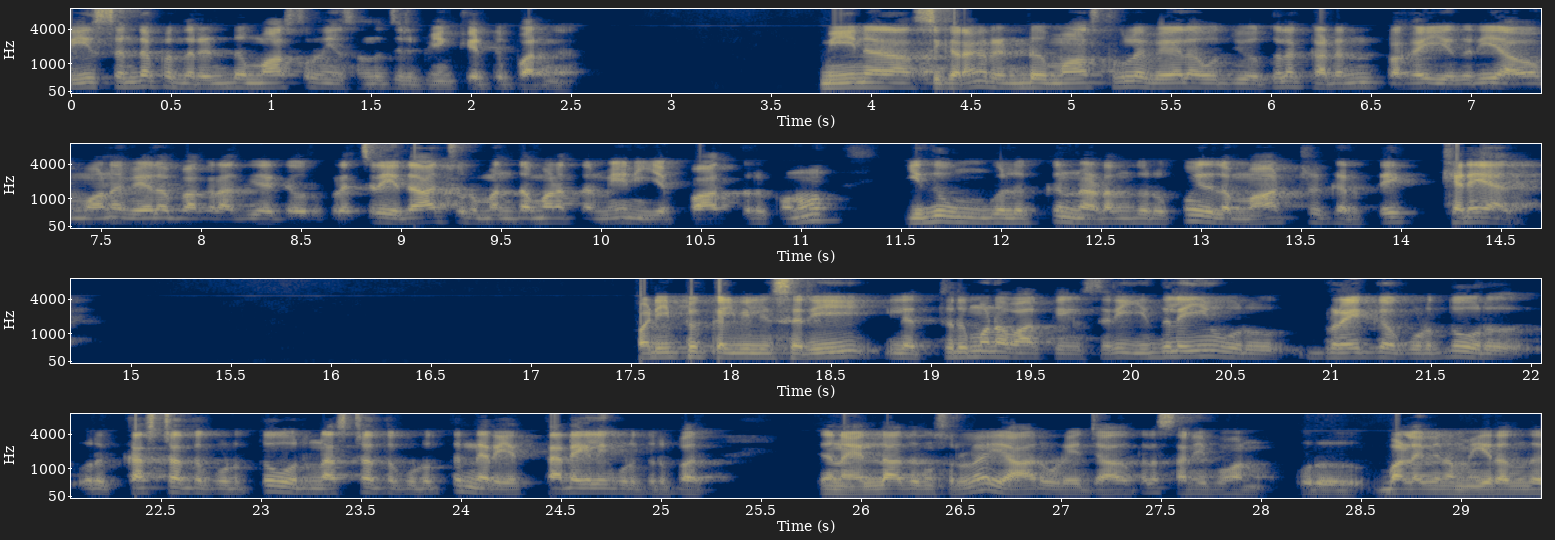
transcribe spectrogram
ரீசெண்டா இப்ப இந்த ரெண்டு மாசத்துல நீங்க சந்திச்சிருப்பீங்க. கேட்டு பாருங்க. மீன ராசிக்காரங்க ரெண்டு மாசத்துக்குள்ள வேலை உத்தியோகத்துல கடன் பகை எதிரி அவமான வேலை பார்க்குற அதிகாரிட்ட ஒரு பிரச்சனை ஏதாச்சும் ஒரு மந்தமான தன்மையை நீங்க பார்த்திருக்கணும். இது உங்களுக்கு நடந்திருக்கும். இதுல மாற்று கருத்தே கிடையாது. படிப்பு கல்வியிலும் சரி இல்லை திருமண வாழ்க்கையும் சரி இதுலேயும் ஒரு பிரேக்கை கொடுத்து ஒரு ஒரு கஷ்டத்தை கொடுத்து ஒரு நஷ்டத்தை கொடுத்து நிறைய தடைகளையும் கொடுத்துருப்பார். இதை நான் எல்லாத்துக்கும் சொல்ல யாருடைய ஜாதகத்தில் சனி பகவான் ஒரு பலவீனம் இறந்து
